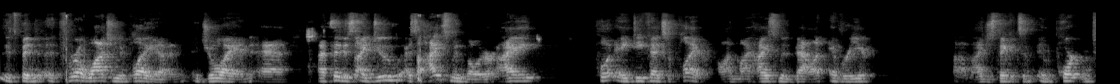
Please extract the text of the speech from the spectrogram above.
it's been a thrill watching you play, uh, joy, and uh, I'd say this: I do as a Heisman voter, I put a defensive player on my Heisman ballot every year. Um, I just think it's important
